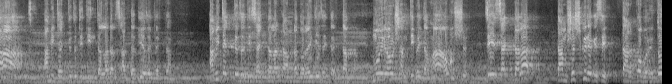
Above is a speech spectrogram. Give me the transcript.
আহা, আমি থাকতে যদি তিন তালাটার সাড্ডা দিয়ে যাইতে পারতাম আমি থাকতে যদি চারতলার কামটা ধরাই দিয়ে যাইতে পারতাম ময়ূরেও শান্তি পাইতাম। হ্যাঁ অবশ্যই। যে চারতলা কাম শেষ করে গেছে, তার কবরে তো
